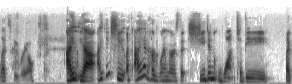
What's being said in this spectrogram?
Let's be real. I yeah, I think she like I had heard rumors that she didn't want to be like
